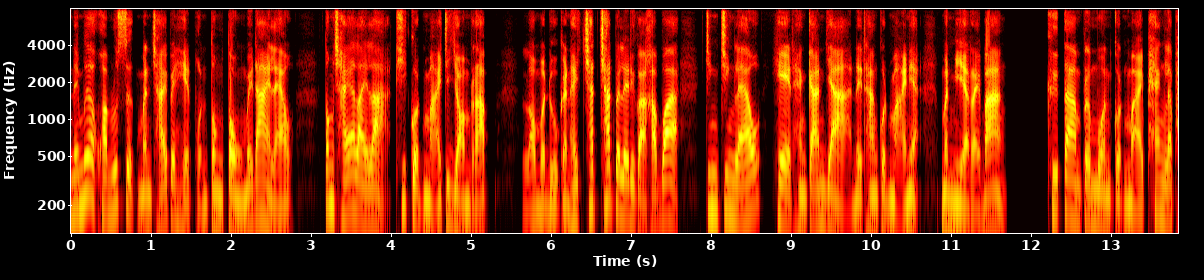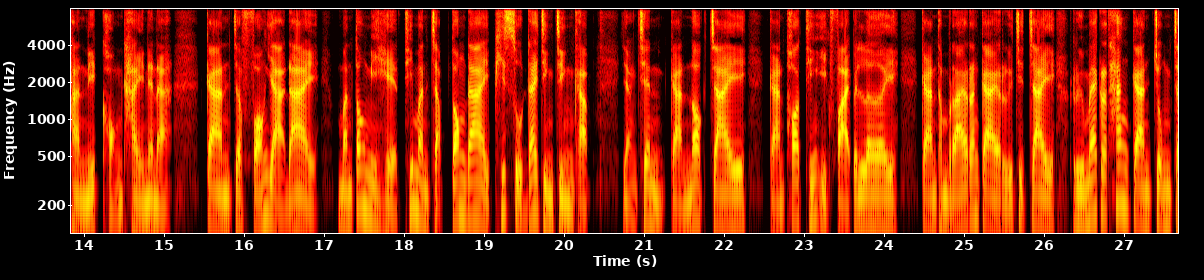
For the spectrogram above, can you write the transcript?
ในเมื่อความรู้สึกมันใช้เป็นเหตุผลตรงๆ ไม่ได้แล้ว ต้องใช้อะไรล่ะ ที่กฎหมายจะยอมรับ เรามาดูกันให้ชัด ๆ ไปเลยดีกว่าครับว่า จริง ๆ แล้วเหตุแห่งการหย่าในทางกฎหมายเนี่ยมันมีอะไรบ้าง คือตามประมวลกฎหมายแพ่งและพาณิชย์ของไทยเนี่ยนะการจะฟ้องหย่าได้ มันต้องมีเหตุที่มันจับต้องได้พิสูจน์ได้จริง ๆ ครับ อย่างเช่น การนอกใจ การทอดทิ้งอีกฝ่ายไปเลย การทำร้ายร่างกายหรือจิตใจ หรือแม้กระทั่งการจงใจ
